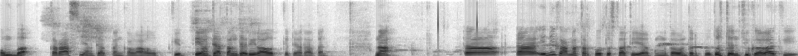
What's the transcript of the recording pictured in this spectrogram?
ombak keras yang datang ke laut gitu, yang datang dari laut ke daratan. Nah uh, uh, ini karena terputus tadi ya pengetahuan terputus dan juga lagi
